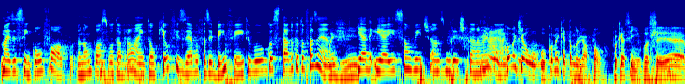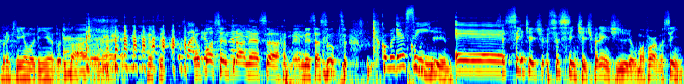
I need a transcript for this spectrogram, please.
Mas assim, com foco. Eu não posso voltar pra lá. Então, o que eu fizer, vou fazer bem feito e vou gostar do que eu tô fazendo. Mas, gente. E, a- e aí são 20 anos me dedicando E mercado. como é que é o, como é que é tá no Japão? Porque assim, você é branquinha, lourinha, do olho claro, né? Assim, padrão, eu posso entrar né? nessa, né, nesse assunto? Como é, É como assim, que... é, Você se, sentia, você se sentia diferente de alguma forma, assim?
